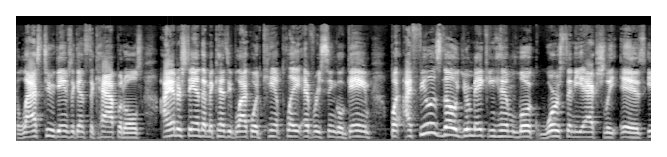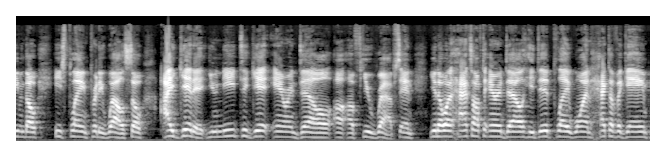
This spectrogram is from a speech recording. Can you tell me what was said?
the last two games against the Capitals. I understand that Mackenzie Blackwood can't play every single game, but I feel as though you're making him look worse than he actually is, even though he's playing pretty well. So I get it. You need to get Aaron Dell a, a, few reps. And you know what? Hats off to Aaron Dell. He did play one heck of a game.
